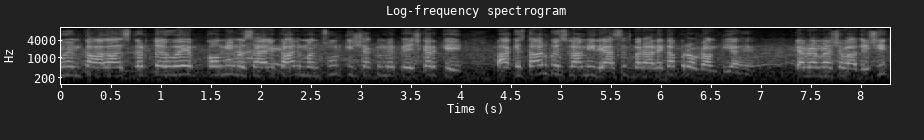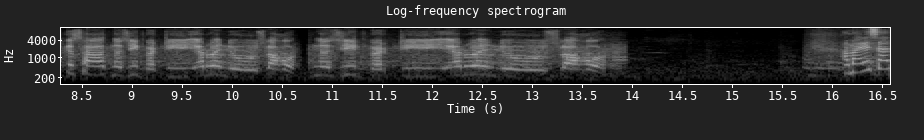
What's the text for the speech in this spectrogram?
मुहिम का आगाज़ करते हुए कौमी मसाइल का हल मंसूर की शक्ल में पेश करके पाकिस्तान को इस्लामी रियासत बनाने का प्रोग्राम दिया है। कैमरामैन शवाद रशीद के साथ Nazir Bhatti airway news Lahore. Nazir Bhatti airway news Lahore. हमारे साथ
